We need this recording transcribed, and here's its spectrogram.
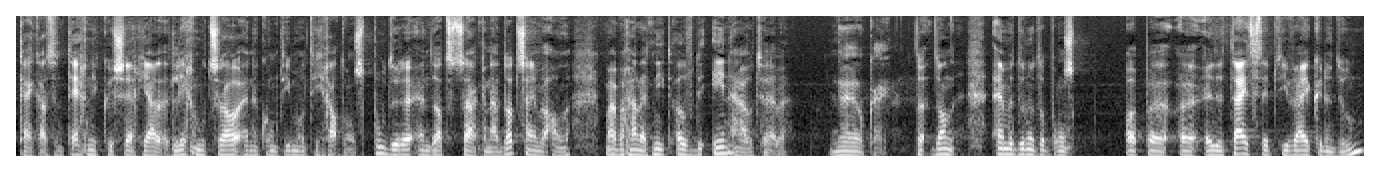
Kijk, als een technicus zegt, ja, het licht moet zo... en dan komt iemand die gaat ons poederen en dat soort zaken. Nou, dat zijn we al. Maar we gaan het niet over de inhoud hebben. Nee, oké. Da- Dan, en we doen het op, ons, op eh, eh, de tijdstip die wij kunnen doen.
